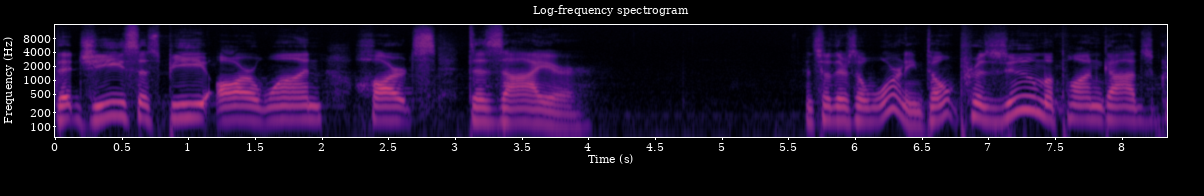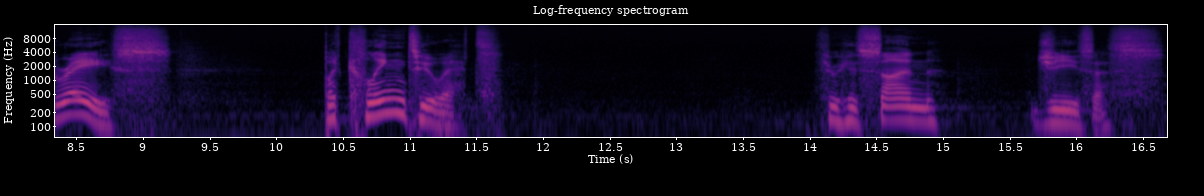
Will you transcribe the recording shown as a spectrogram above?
that Jesus be our one heart's desire. And so there's a warning don't presume upon God's grace, but cling to it through his son, Jesus.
